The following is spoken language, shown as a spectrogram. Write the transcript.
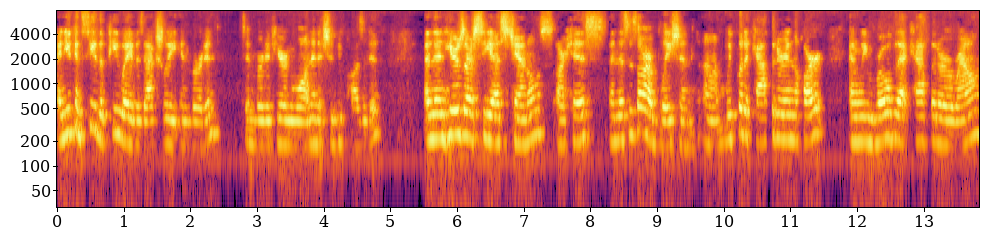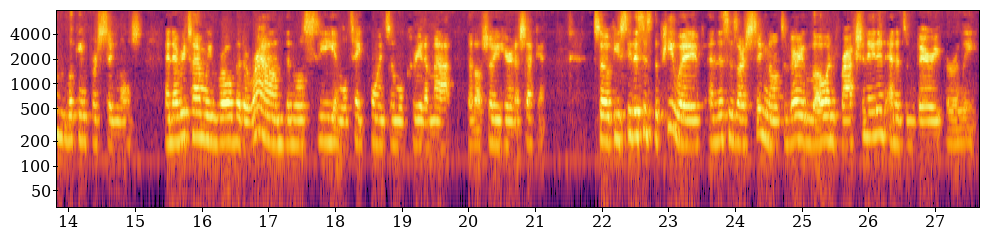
and you can see the P wave is actually inverted. It's inverted here in one and it should be positive. And then here's our CS channels, our His, and this is our ablation. Um, we put a catheter in the heart and we rove that catheter around looking for signals. And every time we rove it around, then we'll see and we'll take points and we'll create a map that I'll show you here in a second. So if you see this is the P wave and this is our signal, it's very low and fractionated and it's very early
